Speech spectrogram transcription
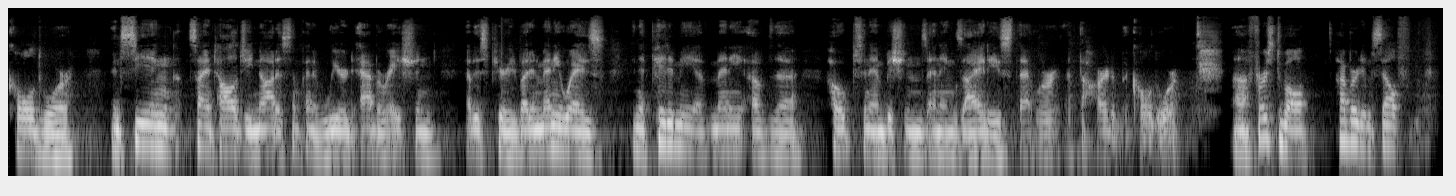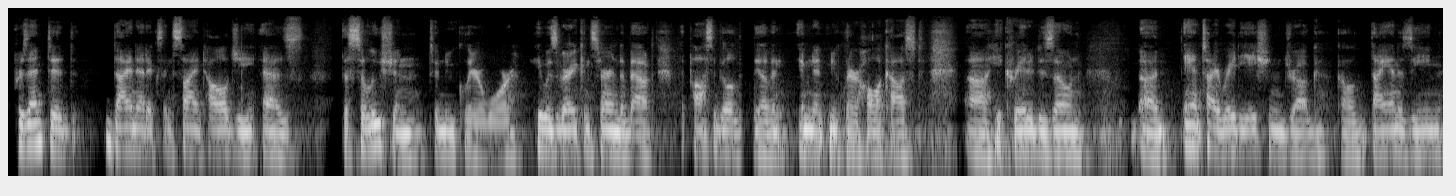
Cold War and seeing Scientology not as some kind of weird aberration of this period, but in many ways an epitome of many of the hopes and ambitions and anxieties that were at the heart of the Cold War. Uh, first of all, Hubbard himself presented Dianetics and Scientology as the solution to nuclear war. He was very concerned about the possibility of an imminent nuclear holocaust. Uh, he created his own uh, anti radiation drug called Dianazene.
